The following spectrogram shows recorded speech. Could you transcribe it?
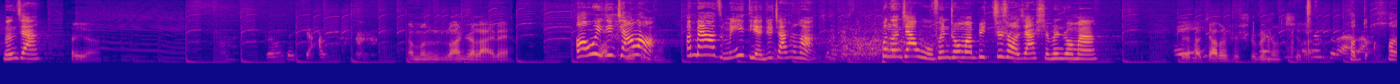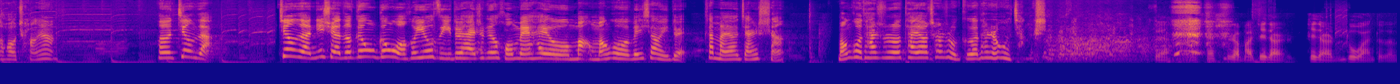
能加。可以啊，不用再加了。那我们轮着来呗。哦，我已经加了。哎妈呀，怎么一点就加上了？不能加五分钟吗？必至少加十分钟吗？对他加的是十分钟起的。好多好好长呀。还有镜子，镜子，你选择跟跟我和柚子一对，还是跟红梅还有芒芒果和微笑一对？干嘛要加闪？芒果他说他要唱首歌，他让我加个闪？对啊，我先试着把这点儿这点儿录完得了，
